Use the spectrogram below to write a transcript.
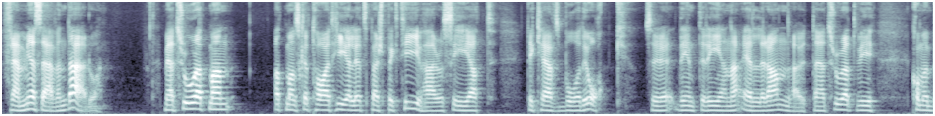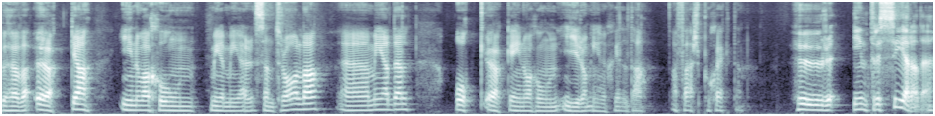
främjas även där då. Men jag tror att man att man ska ta ett helhetsperspektiv här och se att det krävs både och. Så det är inte det ena eller andra utan jag tror att vi kommer behöva öka innovation med mer centrala eh, medel och öka innovation i de enskilda affärsprojekten. Hur intresserade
